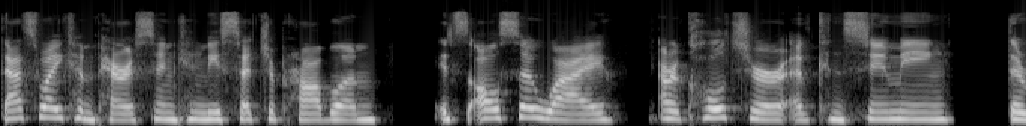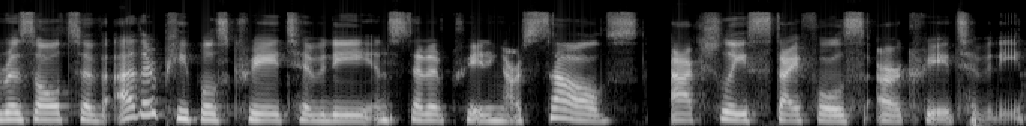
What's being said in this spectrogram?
That's why comparison can be such a problem. It's also why our culture of consuming the results of other people's creativity instead of creating ourselves actually stifles our creativity.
